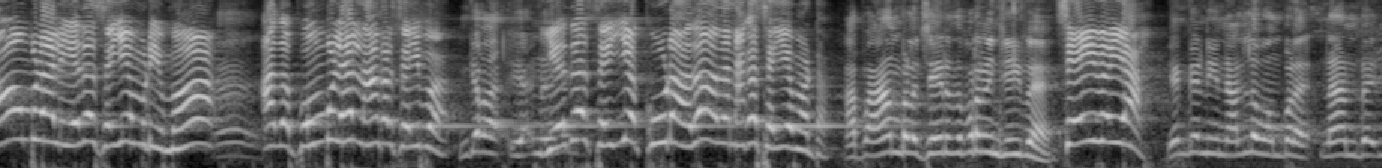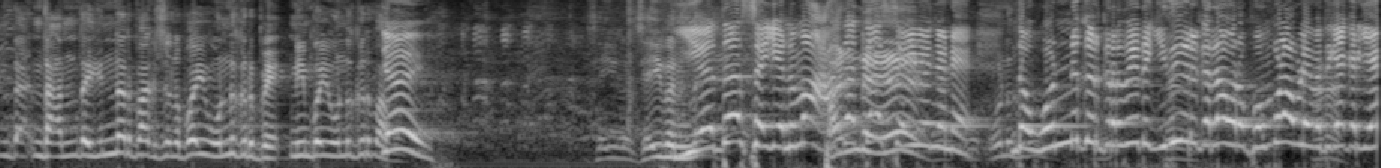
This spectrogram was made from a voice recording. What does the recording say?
ஆம்பளால எதை செய்ய முடியுமோ அதை பொம்பளை நாங்க செய்வோம். இங்க எதை செய்ய கூடாதோ அதை நாங்க செய்ய மாட்டோம். அப்ப ஆம்பளை செய்யறது பூரா நீ செய்வேன் செய்வையா? எங்க நீ நல்ல ஒம்பளை? நான் இந்த இந்த- அந்த இன்னர் பாக்ஸ்ல போய் ஒண்ணுக்கு இருப்பேன். நீ போய் ஒண்ணுக்கு இருப்பா. ஏய் செய்வேன் செய்வேன் எதை செய்யணுமோ அதை. செய்வேன் இந்த ஒண்ணுக்கு இருக்கிறது இது இது இருக்கிறதா ஒரு பொம்பளை அவளை பத்தி கேக்குறீங்க?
